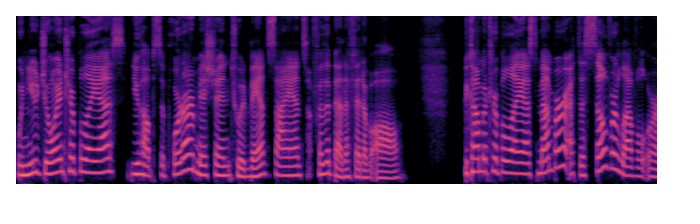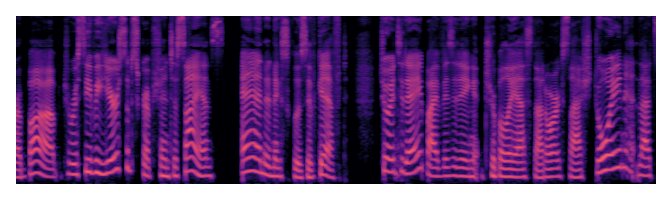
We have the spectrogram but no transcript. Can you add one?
When you join AAAS, you help support our mission to advance science for the benefit of all. Become a AAAS member at the silver level or above to receive a year's subscription to science and an exclusive gift. Join today by visiting AAAS.org slash join. That's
